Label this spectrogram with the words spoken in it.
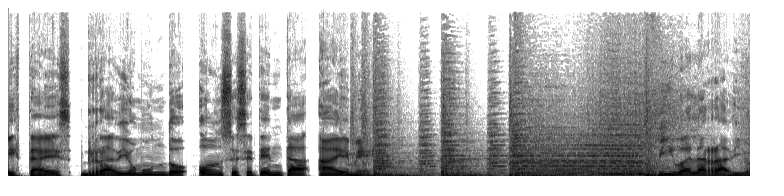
Esta es Radio Mundo 1170 AM. ¡Viva la radio!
